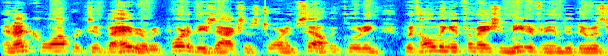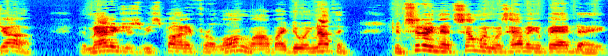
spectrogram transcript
and uncooperative behavior, reported these actions toward himself, including withholding information needed for him to do his job. The managers responded for a long while by doing nothing, considering that someone was having a bad day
